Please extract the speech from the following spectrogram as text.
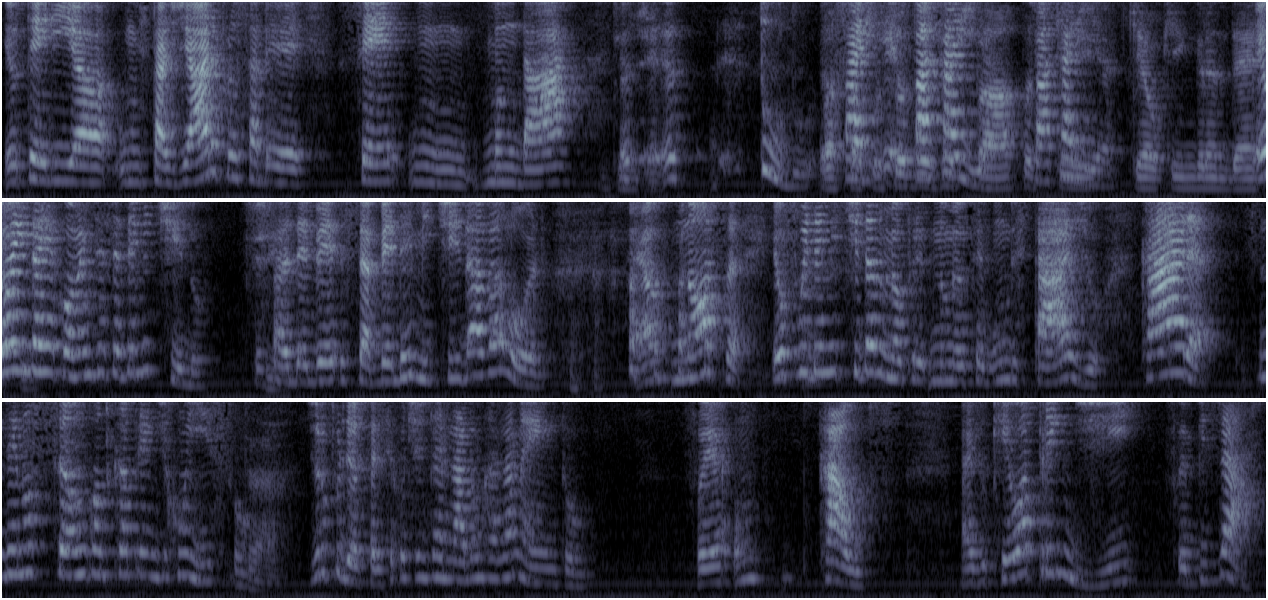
Eu teria um estagiário para eu saber ser um, mandar. Eu, eu, tudo. Passar eu faria, por todas passaria, as etapas passaria. Que, que é o que engrandece. Eu ainda recomendo você ser demitido. Você Sim. saber, saber demitir dá valor. É, nossa, eu fui demitida no meu, no meu segundo estágio. Cara, você não tem noção quanto que eu aprendi com isso. Tá. Juro por Deus, parecia que eu tinha terminado um casamento. Foi um caos. Mas o que eu aprendi foi bizarro.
